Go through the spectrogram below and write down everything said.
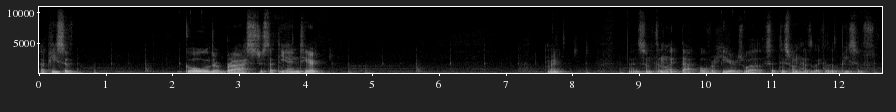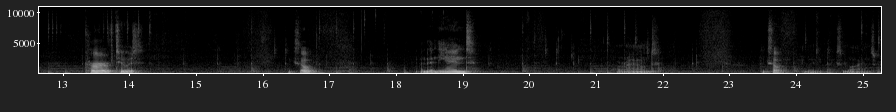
a piece of gold or brass just at the end here. Right? And something like that over here as well, except this one has like a little piece of curve to it. Like so. And then the end around like so. Maybe like some lines or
